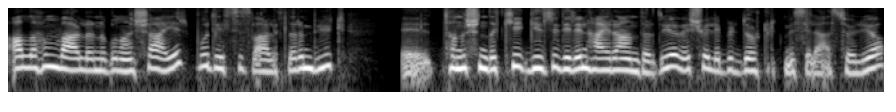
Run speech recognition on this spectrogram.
Allah'ın varlığını bulan şair bu dilsiz varlıkların büyük e, tanışındaki gizli dilin hayrandır diyor ve şöyle bir dörtlük mesela söylüyor.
